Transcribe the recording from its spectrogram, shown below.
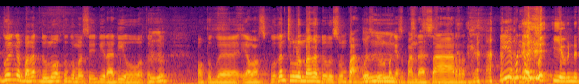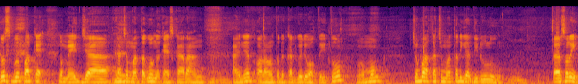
gue inget banget dulu waktu gue masih di radio waktu itu. Waktu gue ya waktu gue kan culun banget dulu sumpah. Gue dulu pakai sepan dasar. iya bener. iya bener Terus gue pakai kemeja, kacamata gue nggak kayak sekarang. Akhirnya orang terdekat gue di waktu itu ngomong, coba kacamata diganti dulu. Eh sorry,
